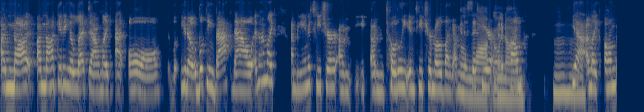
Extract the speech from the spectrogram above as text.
I'm not, I'm not getting a letdown like at all, you know, looking back now. And I'm like, I'm being a teacher. I'm, I'm totally in teacher mode. Like, I'm going to sit here, I'm going to pump. Mm-hmm. Yeah, I'm like, um,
